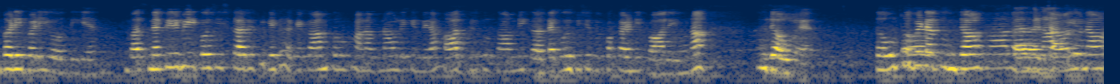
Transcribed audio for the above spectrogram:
बड़ी बड़ी होती है। बस मैं फिर भी कोशिश कर रही थी कि घर के काम करूँ खाना बनाऊँ लेकिन मेरा हाथ बिल्कुल काम नहीं करता है कोई भी चीज़ पकड़ नहीं पा रही हूँ ना सूजा हुआ है। तो उठो बेटा तुम जाओ। चावल बनाओ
